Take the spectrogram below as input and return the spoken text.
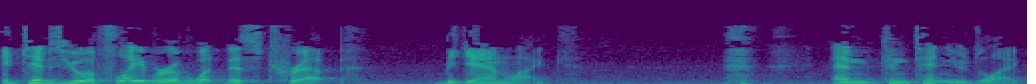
it gives you a flavor of what this trip began like and continued like.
